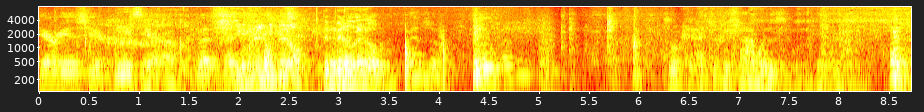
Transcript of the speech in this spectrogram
Gary is here. He is here, okay. But You were in the middle? The middle of the there's a blue. It's okay, I took a shower this morning.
